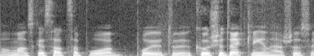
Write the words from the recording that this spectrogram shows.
om man ska satsa på, på ut, kursutvecklingen här så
